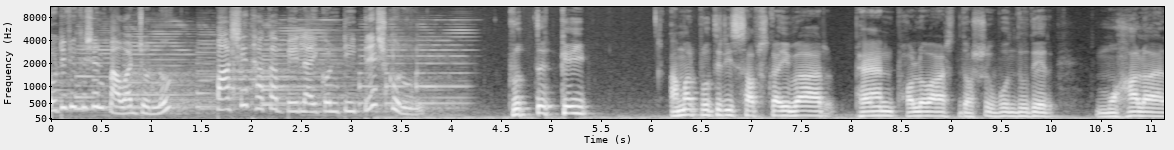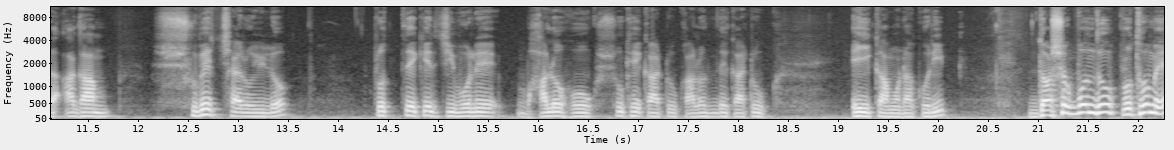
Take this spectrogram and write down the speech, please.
নোটিফিকেশন পাওয়ার জন্য পাশে থাকা বেল আইকনটি প্রেস করুন। প্রত্যেককেই আমার প্রতিটি সাবস্ক্রাইবার, ফ্যান, ফলোয়ার্স, দর্শক বন্ধুদের মহালয়ার আগাম শুভেচ্ছা রইল। প্রত্যেকের জীবনে ভালো হোক, সুখে কাটুক, আনন্দে কাটুক, এই কামনা করি। দর্শক বন্ধু, প্রথমে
